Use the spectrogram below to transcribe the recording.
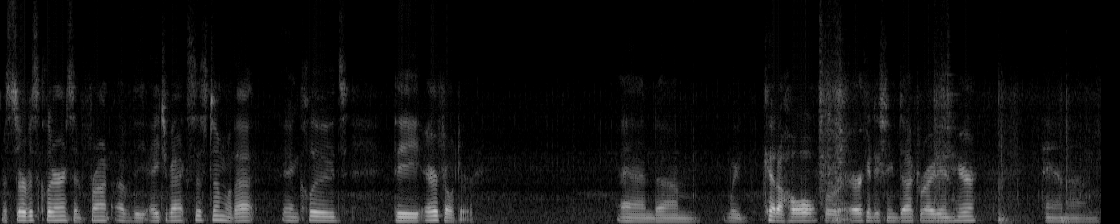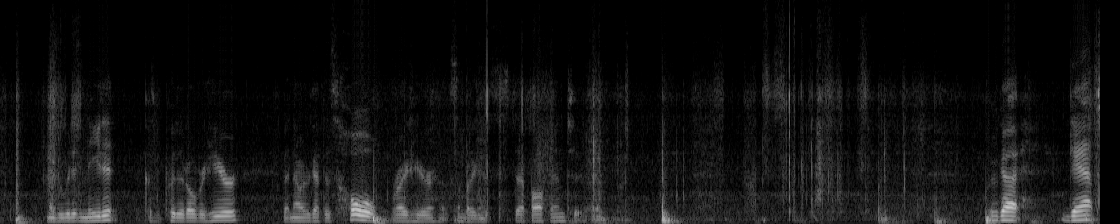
of service clearance in front of the HVAC system. Well, that includes the air filter and um, we cut a hole for air conditioning duct right in here. And um, maybe we didn't need it because we put it over here. But now we've got this hole right here that somebody can just step off into. We've got gaps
